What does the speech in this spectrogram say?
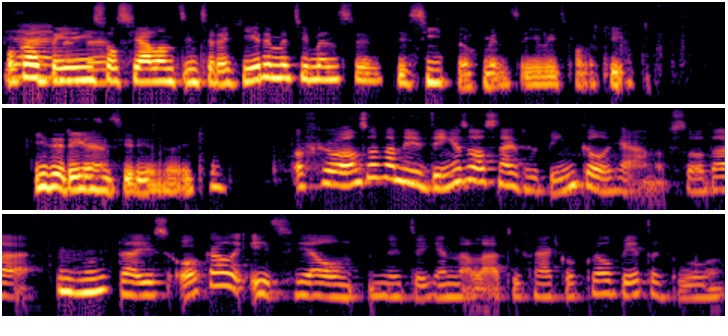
ook Ja, al ben je niet sociaal aan het interageren met die mensen, je ziet nog mensen. Je weet van, oké, iedereen Ja. zit hierin, weet je. Of gewoon zo van die dingen zoals naar de winkel gaan of zo. Dat, dat is ook al iets heel nuttig en dat laat je vaak ook wel beter voelen.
